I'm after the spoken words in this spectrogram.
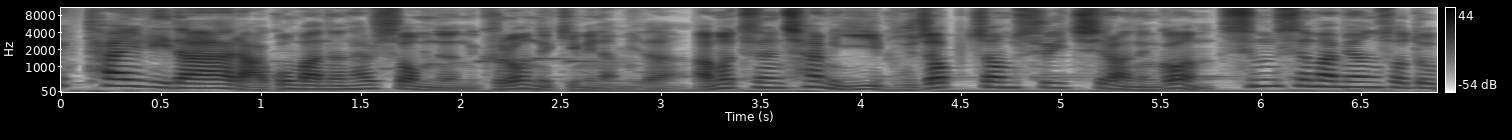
텍타일이다 라고만은 할 수 없는 그런 느낌이 납니다. 아무튼 참 이 무접점 스위치라는 건 슴슴하면서도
